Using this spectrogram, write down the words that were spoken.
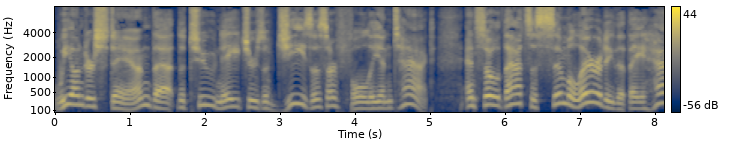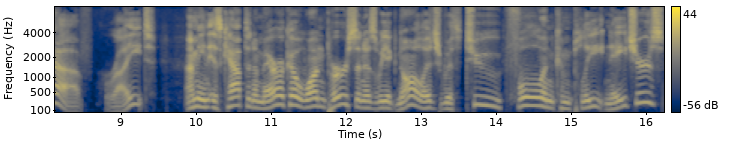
we understand that the two natures of Jesus are fully intact. And so that's a similarity that they have, right? I mean, is Captain America one person, as we acknowledge, with two full and complete natures?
